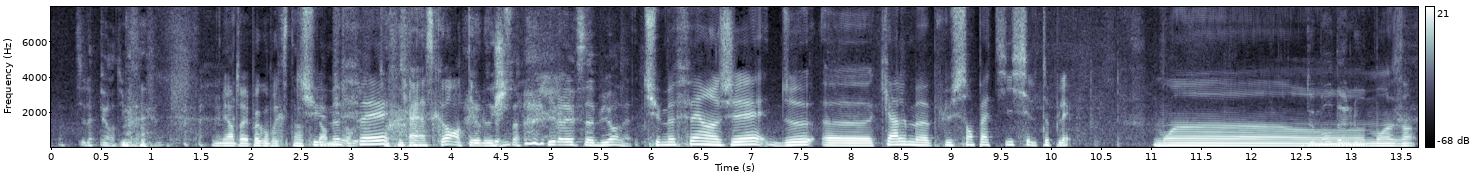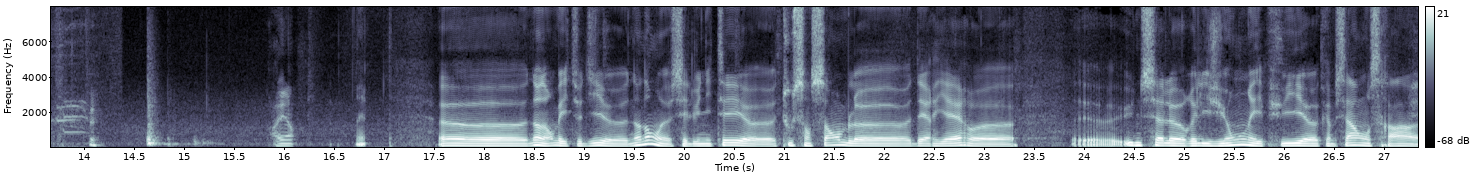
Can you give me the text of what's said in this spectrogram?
Tu l'as perdu. Merde, j'avais pas compris que c'était un Tu super me mytho. fais Tu as un score en théologie. Il enlève sa burle. Tu me fais un jet de euh, calme plus empathie, s'il te plaît. Moins. Demande à. Moins 1. Rien. Euh, non, non, mais il te dit euh, non, non, c'est l'unité, euh, tous ensemble, derrière une seule religion, et puis comme ça, on sera.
